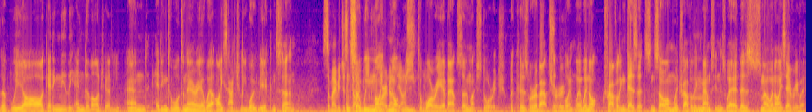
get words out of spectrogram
that we are getting near the end of our journey and heading towards an area where ice actually won't be a concern. so maybe just And so don't we might not need to worry about so much storage because we're about to hit True. the point where we're not traveling deserts and so on. We're traveling Mm-hmm. mountains where there's snow and ice everywhere,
